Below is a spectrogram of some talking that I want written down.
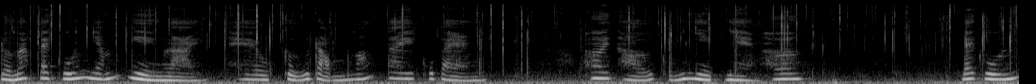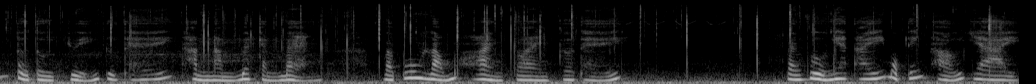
Đôi mắt bé cuốn nhắm nghiền lại theo cử động ngón tay của bạn. Hơi thở cũng nhịp nhàng hơn bé cuốn từ từ chuyển tư thế thành nằm bên cạnh bạn và buông lỏng hoàn toàn cơ thể. Bạn vừa nghe thấy một tiếng thở dài.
